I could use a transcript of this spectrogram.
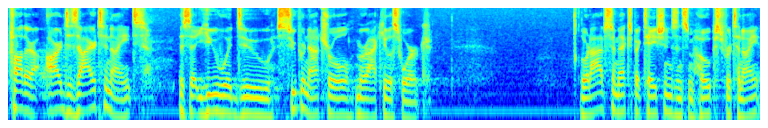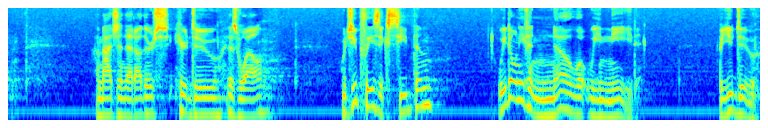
Father, our desire tonight is that you would do supernatural, miraculous work. Lord, I have some expectations and some hopes for tonight. Imagine that others here do as well. Would you please exceed them? We don't even know what we need but you do.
